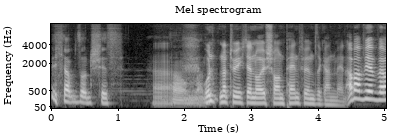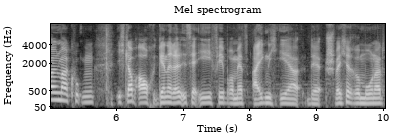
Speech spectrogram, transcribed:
Ich habe so einen Schiss. Oh Mann. Und natürlich der neue Sean Penn-Film The Gunman. Aber wir wollen mal gucken. Ich glaube auch, generell ist ja eh Februar, März eigentlich eher der schwächere Monat.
